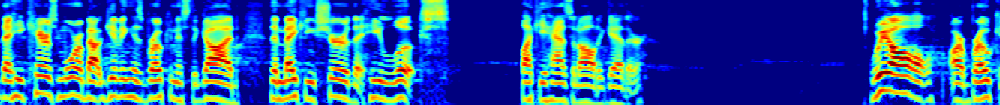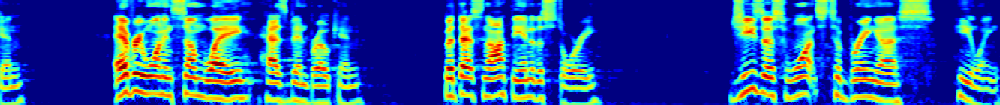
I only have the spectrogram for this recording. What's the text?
that he cares more about giving his brokenness to God than making sure that he looks like he has it all together. We all are broken. Everyone in some way has been broken. But that's not the end of the story. Jesus wants to bring us healing.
